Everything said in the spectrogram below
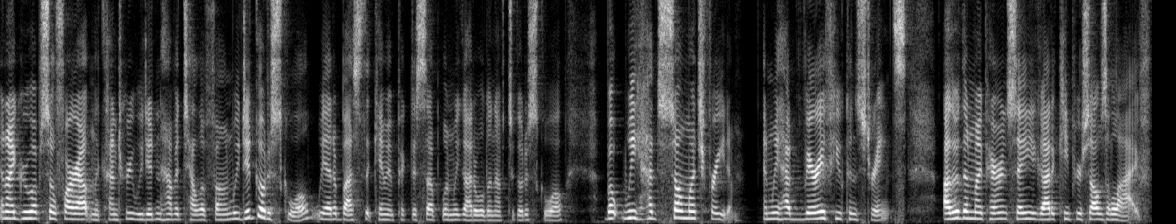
And I grew up so far out in the country, we didn't have a telephone. We did go to school. We had a bus that came and picked us up when we got old enough to go to school. But we had so much freedom and we had very few constraints other than my parents saying you got to keep yourselves alive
